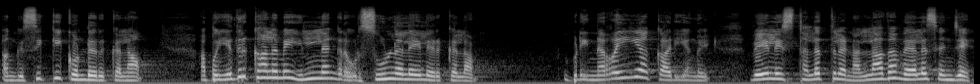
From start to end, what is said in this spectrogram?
அங்கு சிக்கி கொண்டு இருக்கலாம். அப்போ எதிர்காலமே இல்லைங்கிற ஒரு சூழ்நிலையில் இருக்கலாம். இப்படி நிறைய காரியங்கள் வேலை ஸ்தலத்தில் நல்லா தான் வேலை செஞ்சேன்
